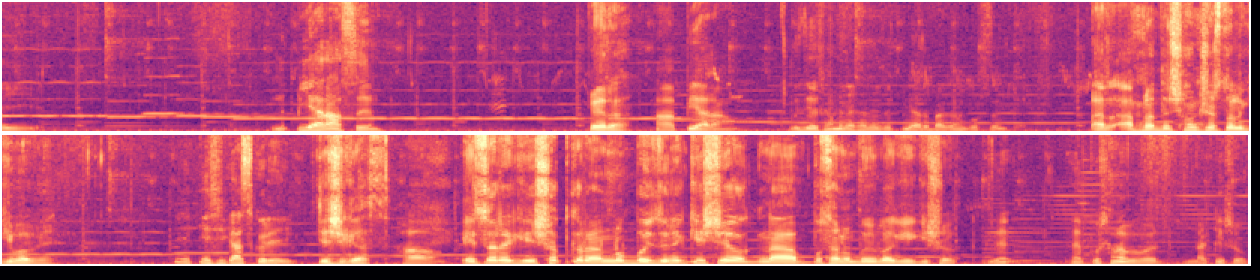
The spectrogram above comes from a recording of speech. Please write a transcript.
এই পেয়ারা আছে। পেরা হ্যাঁ পেয়ারা। ওই যে সামনে দেখা যায় যে পেয়ারা বাগান করছে। আর আপনাদের সংসার চলে কীভাবে? কৃষি কাজ করেই। কৃষিকাজ? হ্যাঁ। এই চরে কি শতকরা নব্বই জনে কৃষক না পঁচানব্বই ভাগই কৃষক? হ্যাঁ পোষানো না কৃষক।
